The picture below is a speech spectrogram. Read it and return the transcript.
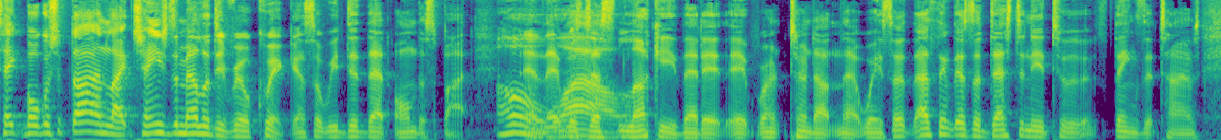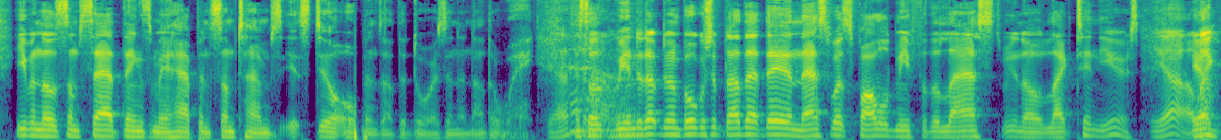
take Bogoshipta and like change the melody real quick. And so we did that on the spot. Oh, and it wow. was just lucky that it, it turned out in that way. So I think there's a destiny to things at times. Even though some sad things may happen, sometimes it still opens other doors in another way. Yeah. And so we ended up doing Bogoshipta that day, and that's what's followed me for the last you know like ten years. Yeah, yeah. like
